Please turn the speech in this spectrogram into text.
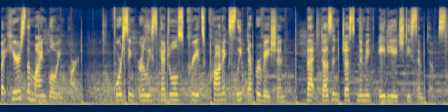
But here's the mind-blowing part. Forcing early schedules creates chronic sleep deprivation that doesn't just mimic ADHD symptoms.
